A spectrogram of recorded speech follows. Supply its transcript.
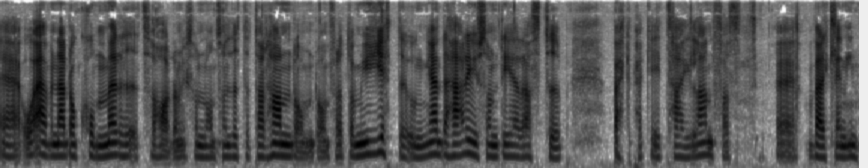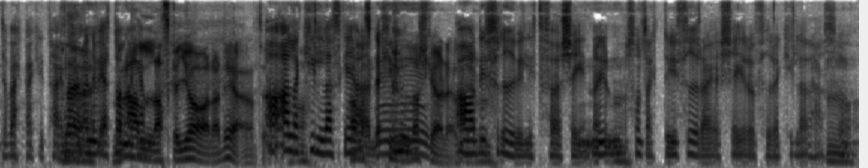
Eh, och även när de kommer hit så har de liksom någon som lite tar hand om dem för att de är jätteunga. Det här är ju som deras typ backpacker i Thailand fast eh, verkligen inte backpacker i Thailand. Men, ni vet, men hem- alla ska göra det? Typ. Ja, alla killar ska Alla göra det. killar ska göra det, Ja, okej. det är frivilligt för tjejerna. Mm. Som sagt, det är ju fyra tjejer och fyra killar här. Mm. Så,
